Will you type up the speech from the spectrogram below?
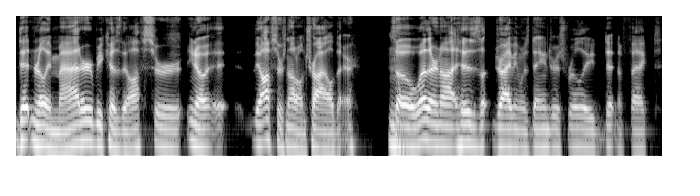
didn't really matter because the officer, you know, it, the officer's not on trial there. So whether or not his driving was dangerous really didn't affect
